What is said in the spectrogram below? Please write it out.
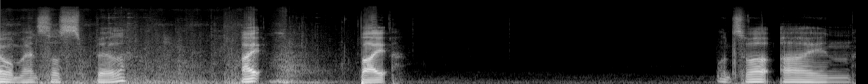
Pyromancer Spell. Hi. Bye. Und zwar ein...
